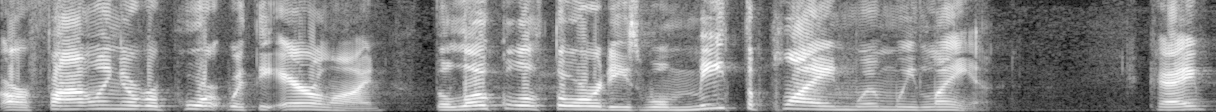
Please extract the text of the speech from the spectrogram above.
are filing a report with the airline. The local authorities will meet the plane when we land. Okay?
